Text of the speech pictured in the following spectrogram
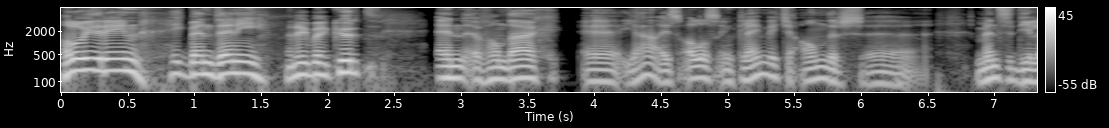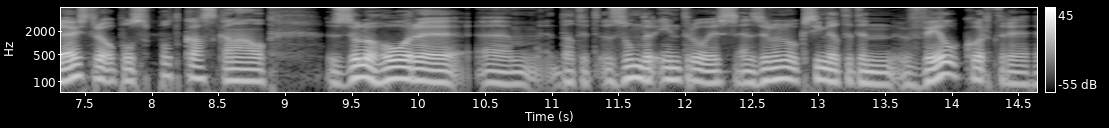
Hallo iedereen, ik ben Danny En ik ben Kurt. en vandaag eh, ja, is alles een klein beetje anders. Eh, mensen die luisteren op ons podcastkanaal zullen horen ehm, dat het zonder intro is en zullen ook zien dat het een veel kortere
